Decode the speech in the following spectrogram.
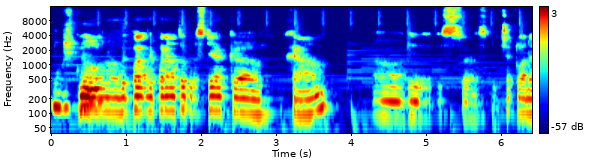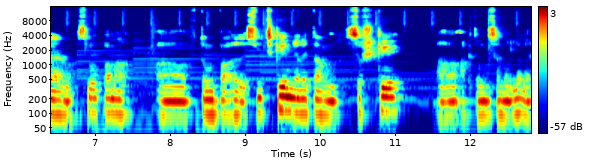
bůžků. No, no vypadá, vypadá to prostě jak eh, chrám, i, i s, s překladem a sloupama. A v tom pálili svíčky, měli tam sošky a, a k tomu se modlili.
